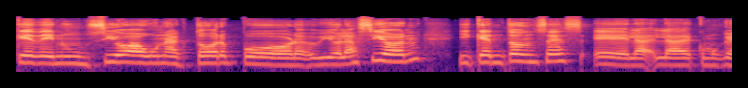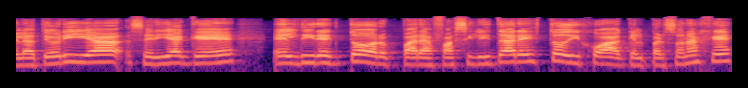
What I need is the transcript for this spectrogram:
que denunció a un actor por violación y que entonces eh, la- la- como que la teoría sería que el director para facilitar esto dijo ah, que el personaje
